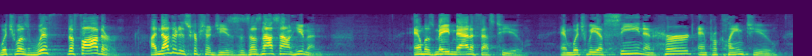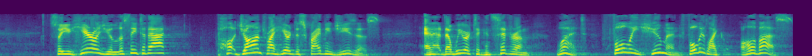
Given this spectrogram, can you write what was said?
which was with the Father. Another description of Jesus. It does not sound human. And was made manifest to you, and which we have seen and heard and proclaimed to you. So you hear as you're listening to that, Paul, John's right here describing Jesus and that we are to consider him what? Fully human, fully like all of us,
